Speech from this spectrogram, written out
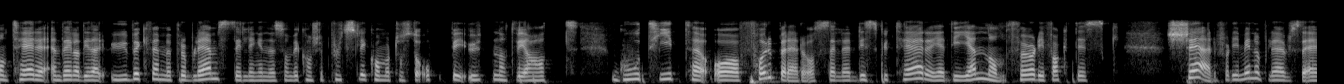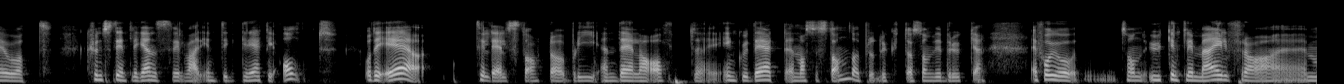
håndtere en del av de der ubekvemme problemstillingene som vi kanskje plutselig kommer til å stå oppi uten at vi har hatt god tid til å forberede oss eller diskutere de gjennom før de faktisk skjer? Fordi min opplevelse er jo at kunstig intelligens vil være integrert i alt. Og det er til dels starta å bli en del av alt, eh, inkludert en masse standardprodukter som vi bruker. Jeg får jo sånn ukentlig mail fra eh,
